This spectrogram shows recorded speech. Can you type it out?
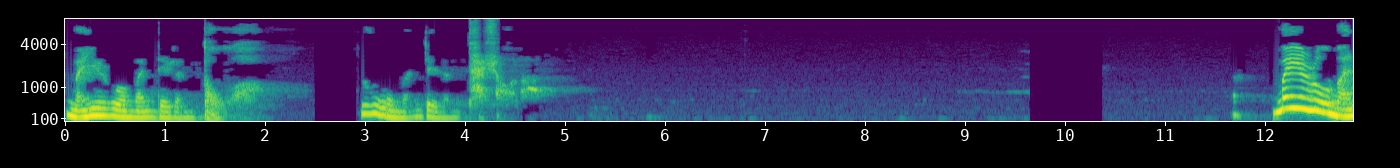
没入门的人多，入门的人太少了。没入门，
